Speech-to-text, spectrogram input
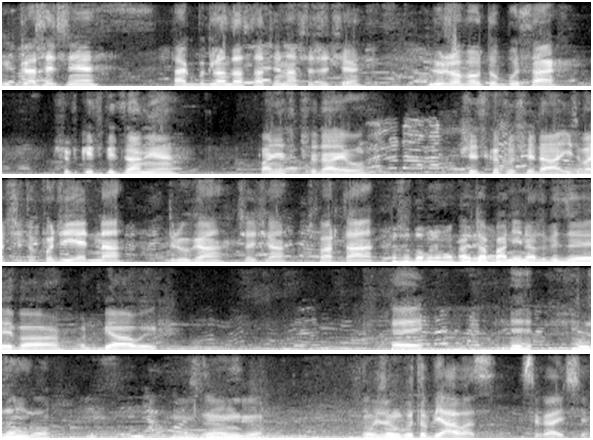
I klasycznie tak wygląda ostatnio nasze życie. Dużo w autobusach, szybkie zwiedzanie. Panie sprzedają wszystko co się da i zobaczcie, to wchodzi jedna, druga, trzecia, czwarta. A ta pani nas wyzywa od białych. Hej. Muzungu. Muzungu. Muzungu to białas. Słuchajcie.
